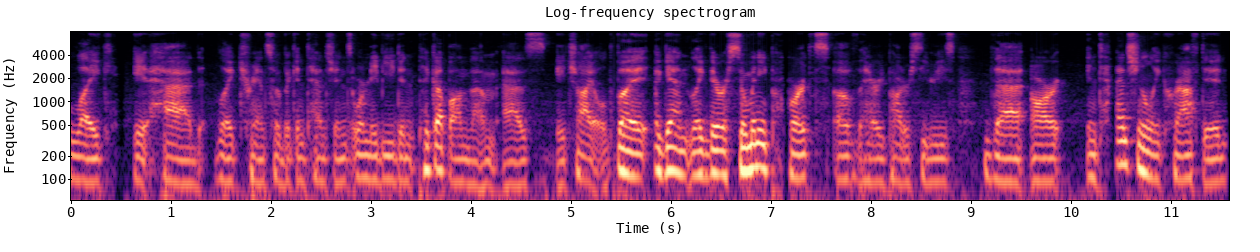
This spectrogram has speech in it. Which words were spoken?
like it had like transphobic intentions or maybe you didn't pick up on them as a child but again like there are so many parts of the harry potter series that are intentionally crafted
